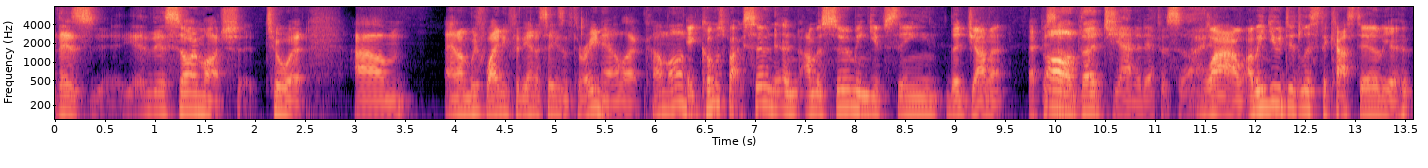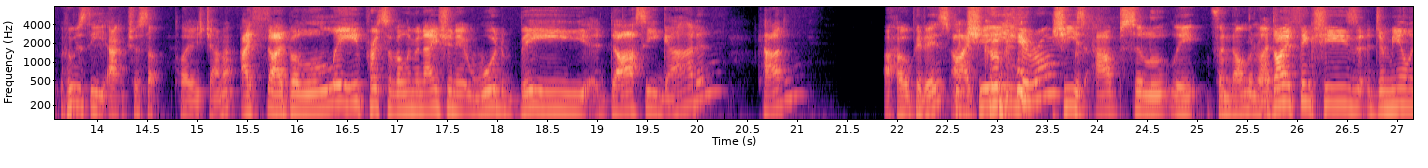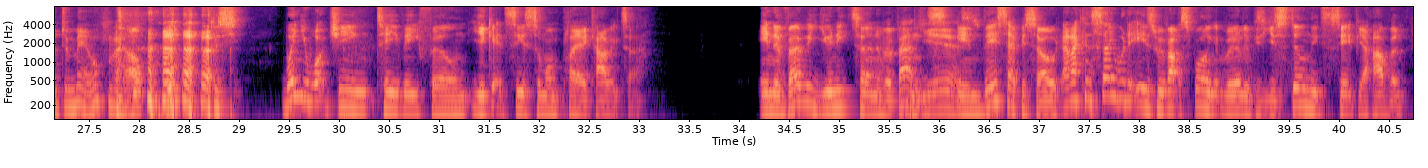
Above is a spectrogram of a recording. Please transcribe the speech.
There's there's so much to it. Um, and I'm just waiting for the end of season three now. Like, come on. It comes back soon, and I'm assuming you've seen the Janet episode. oh, the Janet episode. Wow. I mean, you did list the cast earlier. Who- Who's the actress that plays Janet? I I believe process of elimination. It would be D'Arcy Garden. Carden. I hope it is. But I she, could be wrong. She is absolutely phenomenal. I don't think she's Jameela Jamil. No, because when you're watching TV film, you get to see someone play a character in a very unique turn of events. Yes. In this episode, and I can say what it is without spoiling it really, because you still need to see it if you haven't.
